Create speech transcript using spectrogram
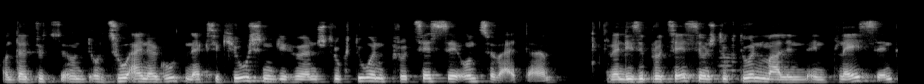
Und, und, und zu einer guten Execution gehören Strukturen, Prozesse und so weiter. Wenn diese Prozesse und Strukturen mal in, in place sind,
